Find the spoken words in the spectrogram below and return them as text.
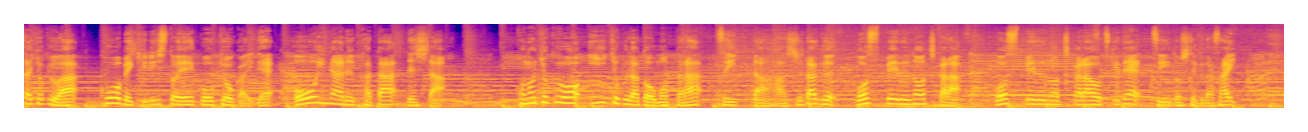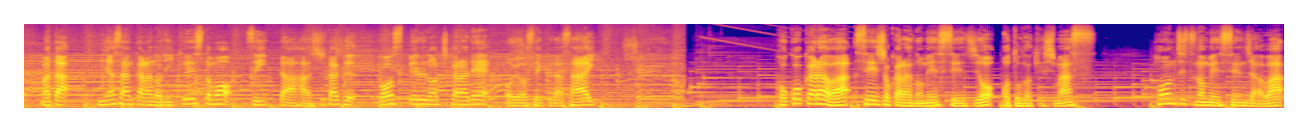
した曲は神戸キリスト栄光教会で大いなる方でした。この曲をいい曲だと思ったら Twitter ハッシュタグゴスペルの力ゴスペルの力をつけてツイートしてください。また皆さんからのリクエストも Twitter ハッシュタグゴスペルの力でお寄せください。ここからは聖書からのメッセージをお届けします。本日のメッセンジャーは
